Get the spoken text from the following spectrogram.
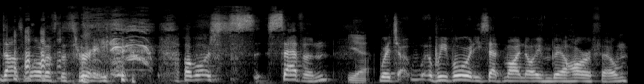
That's one of the three. I watched seven, yeah. which we've already said might not even be a horror film.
